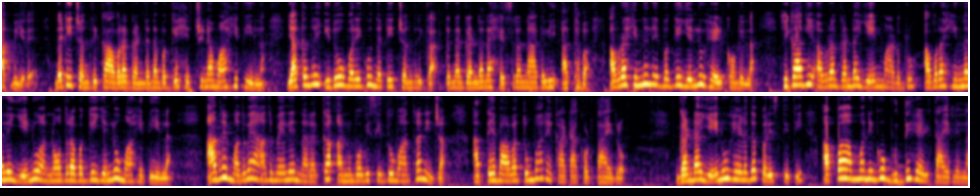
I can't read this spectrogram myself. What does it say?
ಆತ್ಮೀಯರೇ, ನಟಿ ಚಂದ್ರಿಕಾ ಅವರ ಗಂಡನ ಬಗ್ಗೆ ಹೆಚ್ಚಿನ ಮಾಹಿತಿ ಇಲ್ಲ. ಯಾಕಂದ್ರೆ ಇದುವರೆಗೂ ನಟಿ ಚಂದ್ರಿಕಾ ತನ್ನ ಗಂಡನ ಹೆಸರನ್ನಾಗಲಿ ಅಥವಾ ಅವರ ಹಿನ್ನೆಲೆ ಬಗ್ಗೆ ಎಲ್ಲೂ ಹೇಳ್ಕೊಂಡಿಲ್ಲ. ಹೀಗಾಗಿ ಅವರ ಗಂಡ ಏನು ಮಾಡಿದ್ರು, ಅವರ ಹಿನ್ನೆಲೆ ಏನು ಅನ್ನೋದರ ಬಗ್ಗೆ ಎಲ್ಲೂ ಮಾಹಿತಿ ಇಲ್ಲ. ಆದರೆ ಮದುವೆ ಆದ ಮೇಲೆ ನರಕ ಅನುಭವಿಸಿದ್ದು ಮಾತ್ರ ನಿಜ. ಅತ್ತೆ ಭಾವ ತುಂಬಾ ಕಾಟ ಕೊಡ್ತಾ ಇದ್ರು. ಗಂಡ ಏನೂ ಹೇಳದ ಪರಿಸ್ಥಿತಿ ಅಪ್ಪ ಅಮ್ಮನಿಗೂ ಬುದ್ಧಿ ಹೇಳ್ತಾ ಇರಲಿಲ್ಲ.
